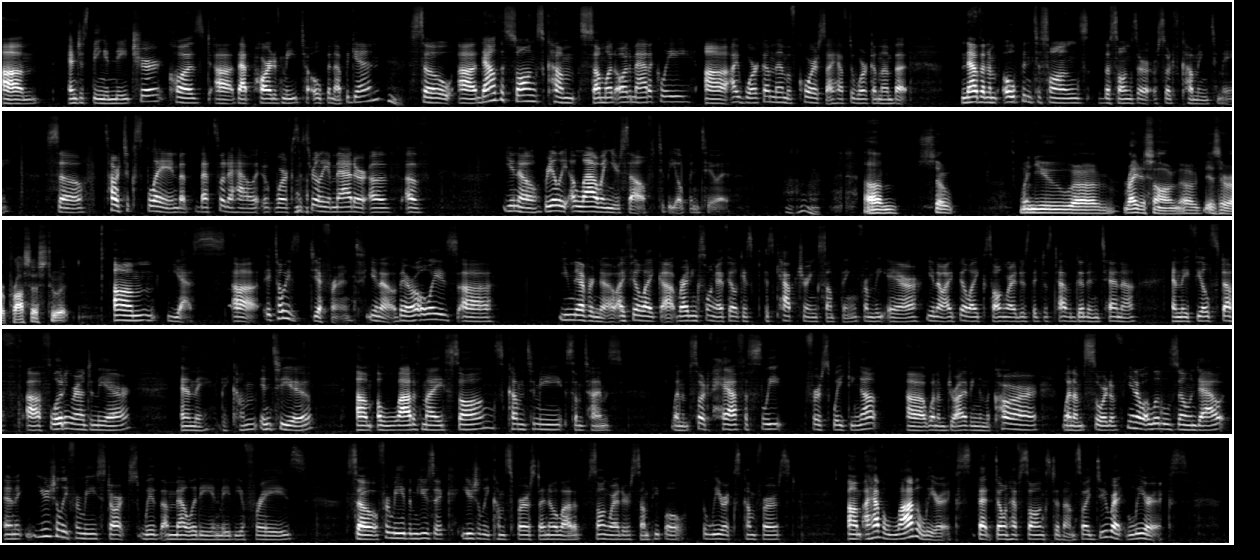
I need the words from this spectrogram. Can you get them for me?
um, and just being in nature caused uh, that part of me to open up again. So uh, now the songs come somewhat automatically. Uh, I work on them, of course, I have to work on them, but now that I'm open to songs, the songs are, are sort of coming to me. So it's hard to explain, but that's sort of how it, it works. It's really a matter of, of you know, really allowing yourself to be open to it. Um, so, when you uh, write a song, uh, is there a process to it? Um, yes, uh, it's always different. You know, there are always, uh, you never know. I feel like uh, writing song, I feel like is, is capturing something from the air. You know, I feel like songwriters that just have a good antenna and they feel stuff uh, floating around in the air and they, they come into you. Um, a lot of my songs come to me sometimes when I'm sort of half asleep, first waking up, uh, when I'm driving in the car, when I'm sort of, you know, a little zoned out. And it usually for me starts with a melody and maybe a phrase. So for me, the music usually comes first. I know a lot of songwriters, some people, the lyrics come first. Um, I have a lot of lyrics that don't have songs to them. So I do write lyrics,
